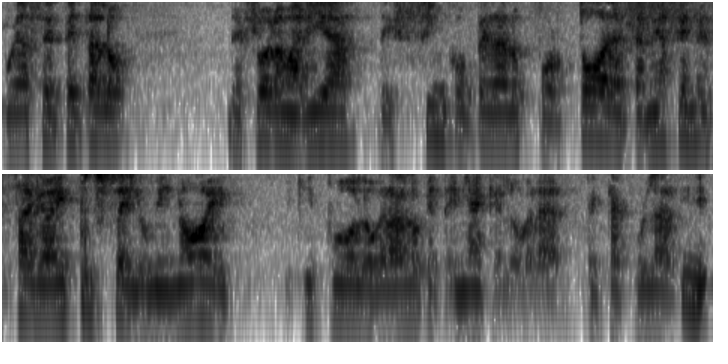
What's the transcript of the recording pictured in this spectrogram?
voy a hacer pétalo de flor amarilla de cinco pétalos por toda la eternidad si es necesario. Ahí pues, se iluminó y, pudo lograr lo que tenía que lograr. Espectacular. Y,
